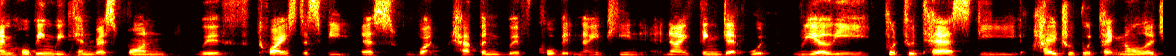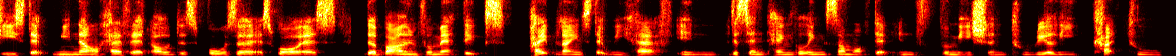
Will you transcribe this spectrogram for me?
I'm hoping we can respond with twice the speed as what happened with COVID 19. And I think that would really put to test the high throughput technologies that we now have at our disposal, as well as the bioinformatics pipelines that we have in disentangling some of that information to really cut to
